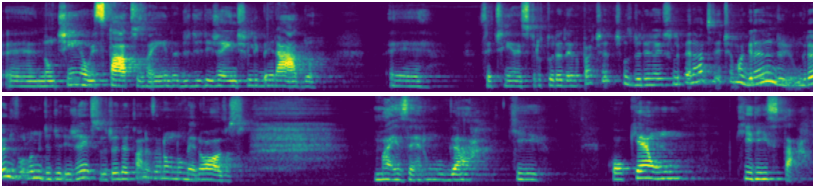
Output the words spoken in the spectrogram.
É, não tinha o status ainda de dirigente liberado. É, você tinha a estrutura dentro do partido, tinha os dirigentes liberados e tinha uma grande, um grande volume de dirigentes, os diretórios eram numerosos, mas era um lugar que qualquer um queria estar,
